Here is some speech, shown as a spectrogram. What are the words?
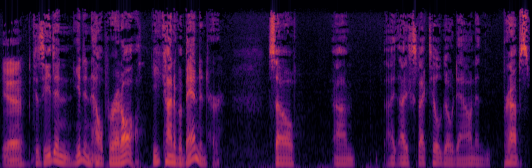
Yeah. because he didn't he didn't help her at all. He kind of abandoned her. So, um, I, I expect he'll go down, and perhaps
